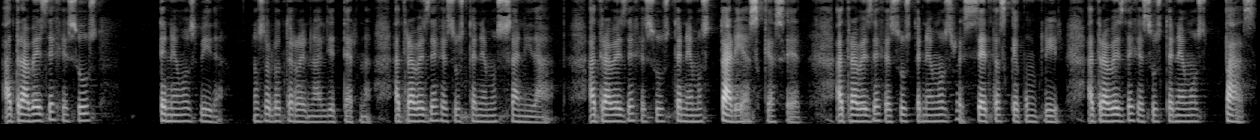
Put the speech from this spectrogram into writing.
A través de Jesús tenemos vida, no solo terrenal y eterna. A través de Jesús tenemos sanidad. A través de Jesús tenemos tareas que hacer. A través de Jesús tenemos recetas que cumplir. A través de Jesús tenemos paz.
